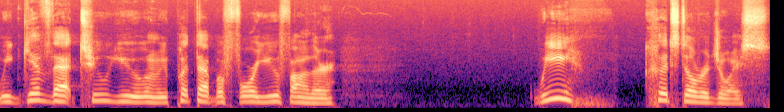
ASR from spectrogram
we give that to you and we put that before you, Father, we could still rejoice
